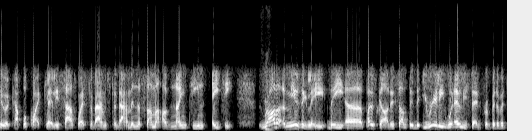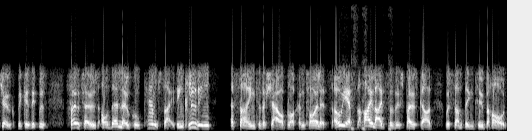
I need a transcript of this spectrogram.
to a couple, quite clearly, southwest of Amsterdam in the summer of 1980. Rather amusingly, the uh, postcard is something that you really would only send for a bit of a joke because it was photos of their local campsite, including a sign to the shower block and toilets. Oh, yes, the highlights of this postcard was something to behold.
